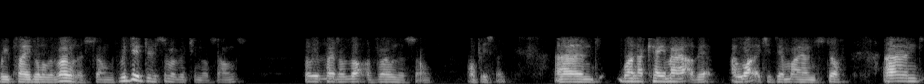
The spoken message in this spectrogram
we played all the Rollers songs. We did do some original songs, but we mm-hmm. played a lot of Rollers songs, obviously. And when I came out of it, I wanted to do my own stuff. And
